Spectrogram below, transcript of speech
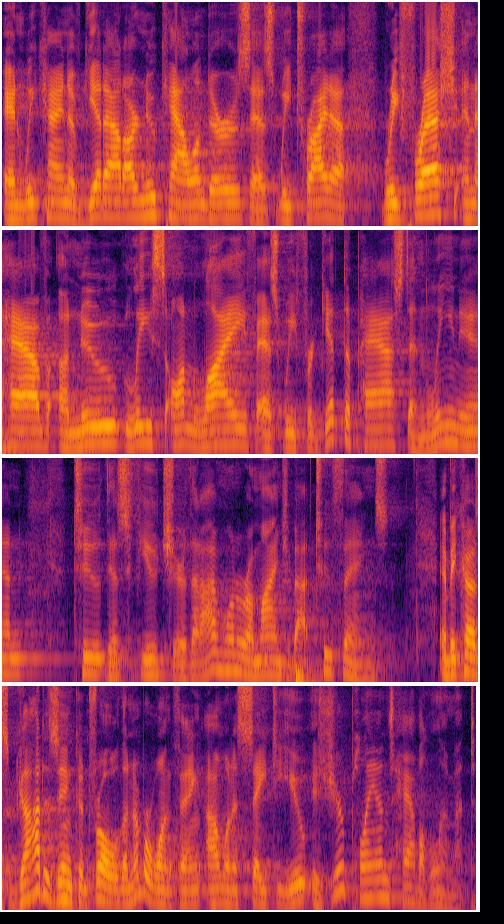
and we kind of get out our new calendars as we try to refresh and have a new lease on life, as we forget the past and lean in to this future, that I want to remind you about two things. And because God is in control, the number one thing I want to say to you is your plans have a limit.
